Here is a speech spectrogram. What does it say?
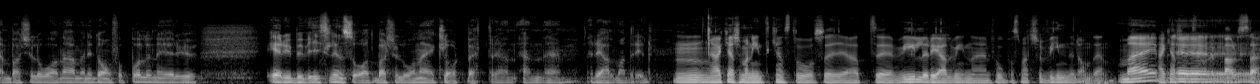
än Barcelona. Men i damfotbollen är det ju är det ju bevisligen så att Barcelona är klart bättre än, än eh, Real Madrid. Mm, här kanske man inte kan stå och säga att eh, vill Real vinna en fotbollsmatch så vinner de den. Nej, här kanske eh, Barca.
